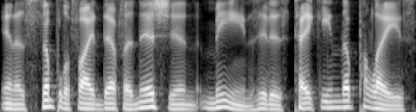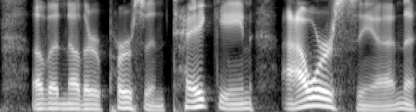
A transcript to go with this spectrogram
in a simplified definition, means it is taking the place of another person, taking our sin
